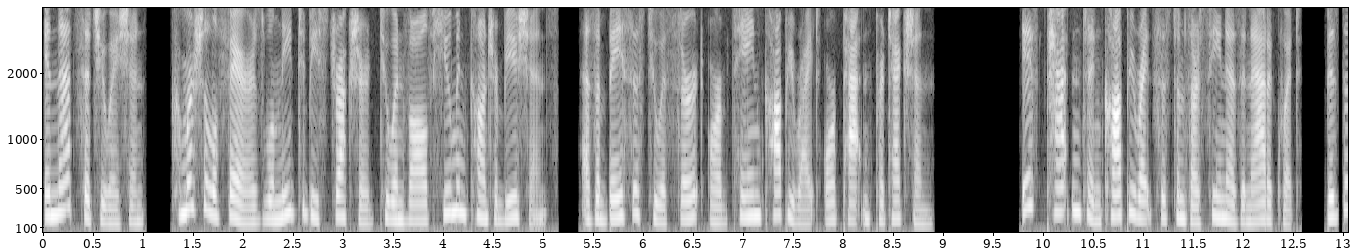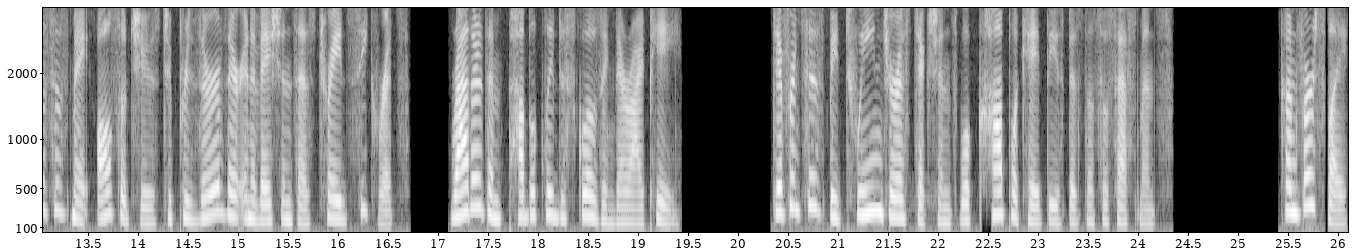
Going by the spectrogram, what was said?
In that situation, commercial affairs will need to be structured to involve human contributions as a basis to assert or obtain copyright or patent protection. If patent and copyright systems are seen as inadequate, businesses may also choose to preserve their innovations as trade secrets rather than publicly disclosing their IP. Differences between jurisdictions will complicate these business assessments. Conversely,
